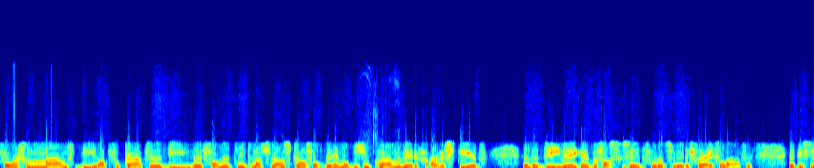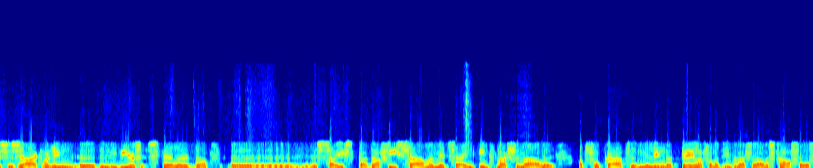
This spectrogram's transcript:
vorige maand die advocaten die uh, van het internationale strafhof bij hem op bezoek kwamen werden gearresteerd. En daar drie weken hebben vastgezeten voordat ze werden vrijgelaten. Het is dus een zaak waarin uh, de Libiërs stellen dat uh, Saif Gaddafi samen met zijn internationale advocaten Melinda Taylor van het internationale strafhof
